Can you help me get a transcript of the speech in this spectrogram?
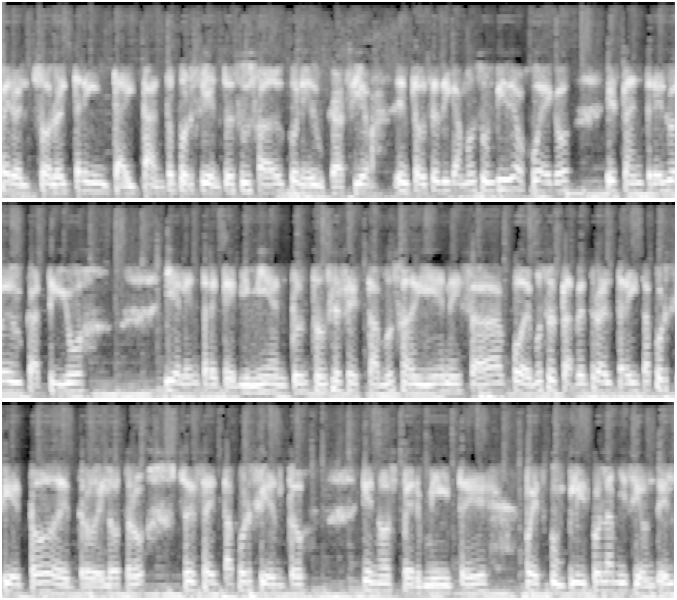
pero el, solo el treinta y tanto por ciento es usado con educación. Entonces, digamos, un videojuego está entre lo educativo y el entretenimiento. Entonces estamos ahí en esa, podemos estar dentro del 30% o dentro del otro 60% que nos permite pues cumplir con la misión del,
